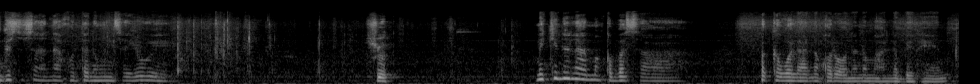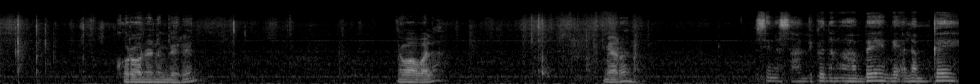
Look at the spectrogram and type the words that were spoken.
gusto sana akong tanungin sa'yo eh. Shoot. May kinalaman ka ba sa pagkawala ng korona ng mahal na birhen? Corona ng birin? Nawawala? Meron. Sinasabi ko na nga ba eh, may alam ka eh.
